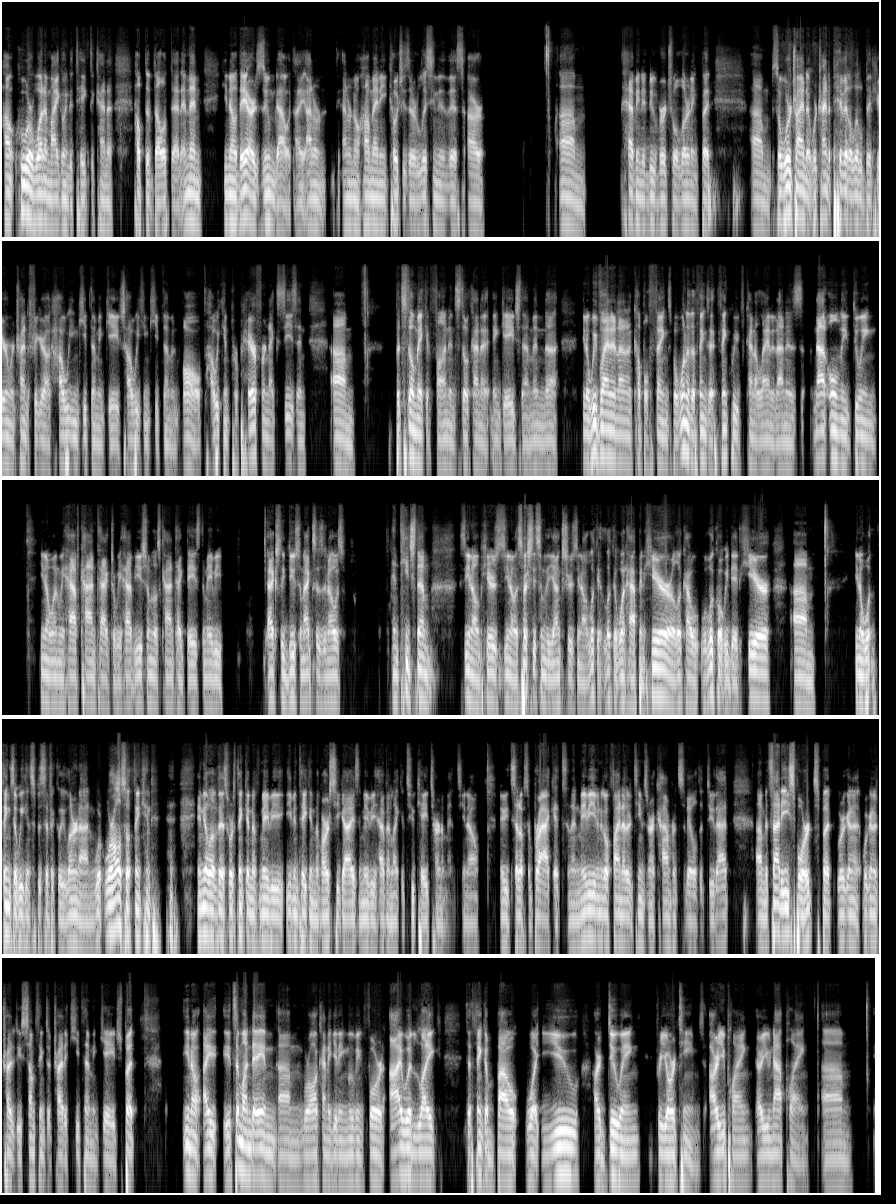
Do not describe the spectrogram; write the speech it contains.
how who or what am i going to take to kind of help develop that and then you know they are zoomed out i i don't i don't know how many coaches that are listening to this are um having to do virtual learning but um, so we're trying to we're trying to pivot a little bit here and we're trying to figure out how we can keep them engaged how we can keep them involved how we can prepare for next season um, but still make it fun and still kind of engage them. And uh, you know we've landed on a couple things but one of the things i think we've kind of landed on is not only doing you know when we have contact or we have used some of those contact days to maybe actually do some x's and o's and teach them you know here's you know especially some of the youngsters you know look at look at what happened here or look how look what we did here. Um, you know what things that we can specifically learn on. We're, we're also thinking and you'll love this we're thinking of maybe even taking the varsity guys and maybe having like a 2k tournament you know maybe set up some brackets and then maybe even go find other teams in our conference to be able to do that um, it's not esports but we're gonna we're gonna try to do something to try to keep them engaged but you know i it's a monday and um, we're all kind of getting moving forward i would like to think about what you are doing for your teams. Are you playing? Are you not playing? Um,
